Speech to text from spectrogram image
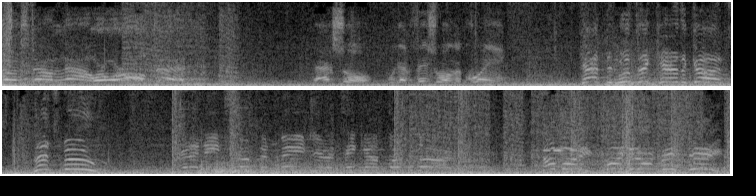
guns down now or we're all dead! Axel, we got visual on the Queen. Captain, we'll take care of the guns! Let's move! We're gonna need something major to take out those guards! Somebody, find an RPG!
